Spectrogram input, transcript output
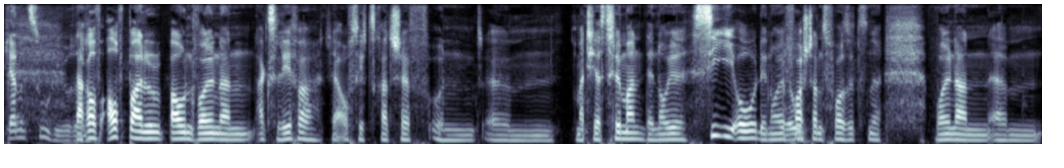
gerne zuhören. Darauf aufbauen wollen dann Axel Hefer, der Aufsichtsratschef, und ähm, Matthias Tillmann, der neue CEO, der neue Jo. Vorstandsvorsitzende, wollen dann ähm,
